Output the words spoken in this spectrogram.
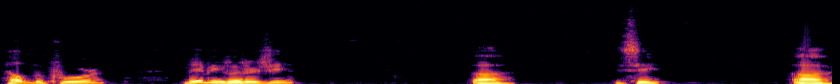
help the poor, maybe liturgy. Uh, you see, uh,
